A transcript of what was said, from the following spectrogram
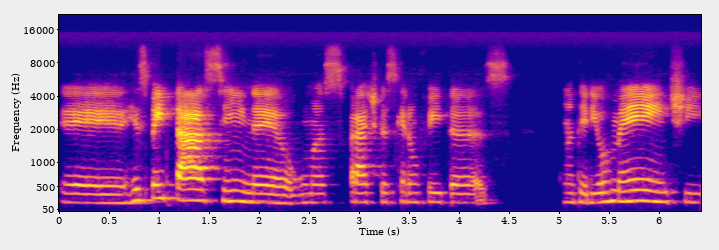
é, respeitar, assim, né? Algumas práticas que eram feitas anteriormente.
